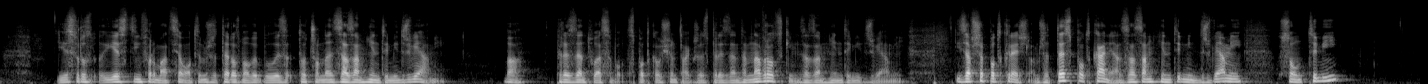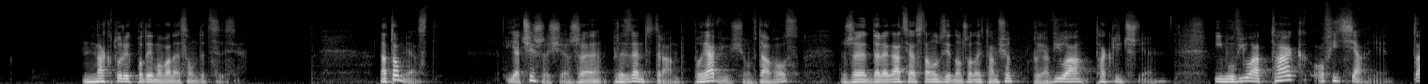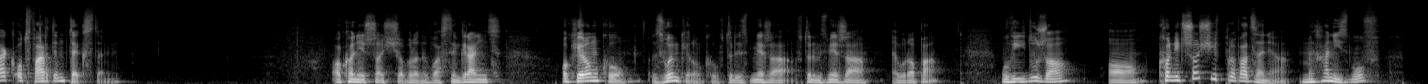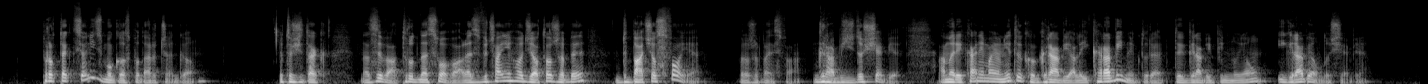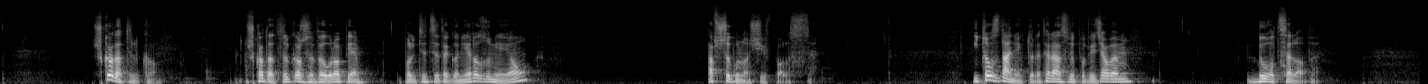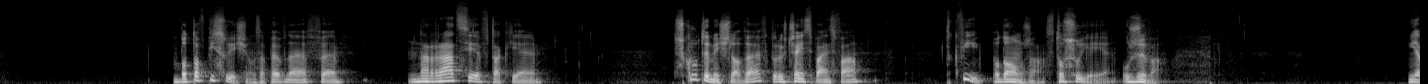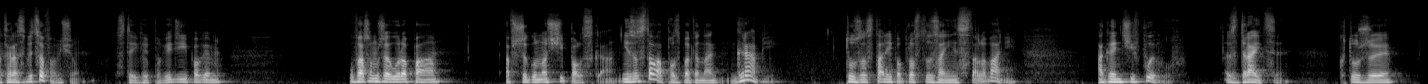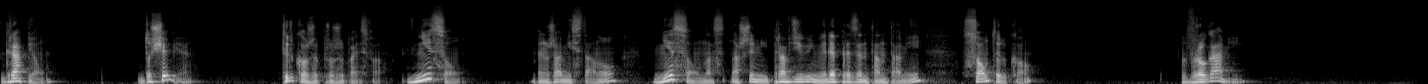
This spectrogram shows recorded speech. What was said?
jest, jest informacją o tym, że te rozmowy były toczone za zamkniętymi drzwiami. Ba, prezydent USA spotkał się także z prezydentem Nawrockim za zamkniętymi drzwiami. I zawsze podkreślam, że te spotkania za zamkniętymi drzwiami są tymi, na których podejmowane są decyzje. Natomiast ja cieszę się, że prezydent Trump pojawił się w Davos, że delegacja Stanów Zjednoczonych tam się pojawiła tak licznie i mówiła tak oficjalnie, tak otwartym tekstem o konieczności obrony własnych granic, o kierunku, złym kierunku, w, który zmierza, w którym zmierza Europa. Mówili dużo o konieczności wprowadzenia mechanizmów protekcjonizmu gospodarczego. To się tak nazywa, trudne słowo, ale zwyczajnie chodzi o to, żeby dbać o swoje, proszę Państwa, grabić do siebie. Amerykanie mają nie tylko grabi, ale i karabiny, które tych grabi pilnują i grabią do siebie. Szkoda tylko. Szkoda tylko, że w Europie politycy tego nie rozumieją, a w szczególności w Polsce. I to zdanie, które teraz wypowiedziałem, było celowe. Bo to wpisuje się zapewne w narrację, w takie skróty myślowe, w których część z Państwa tkwi, podąża, stosuje je, używa. Ja teraz wycofam się z tej wypowiedzi i powiem: Uważam, że Europa, a w szczególności Polska, nie została pozbawiona grabi. Tu zostali po prostu zainstalowani agenci wpływów, zdrajcy, którzy grabią do siebie. Tylko, że proszę Państwa, nie są mężami stanu, nie są nas, naszymi prawdziwymi reprezentantami, są tylko wrogami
